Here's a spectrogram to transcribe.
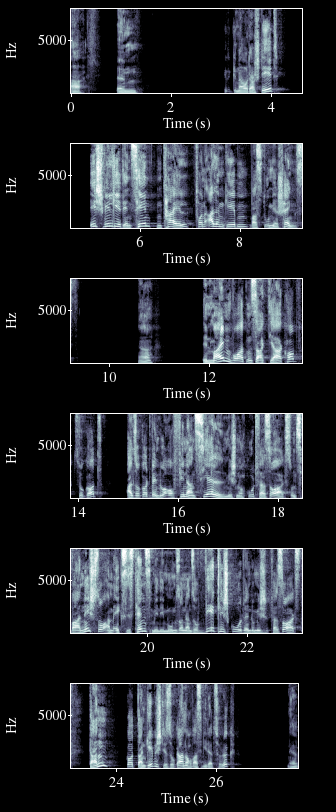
Ah, ähm, genau, da steht, ich will dir den zehnten Teil von allem geben, was du mir schenkst. Ja. In meinen Worten sagt Jakob zu Gott, also Gott, wenn du auch finanziell mich noch gut versorgst, und zwar nicht so am Existenzminimum, sondern so wirklich gut, wenn du mich versorgst, dann, Gott, dann gebe ich dir sogar noch was wieder zurück. Ja,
